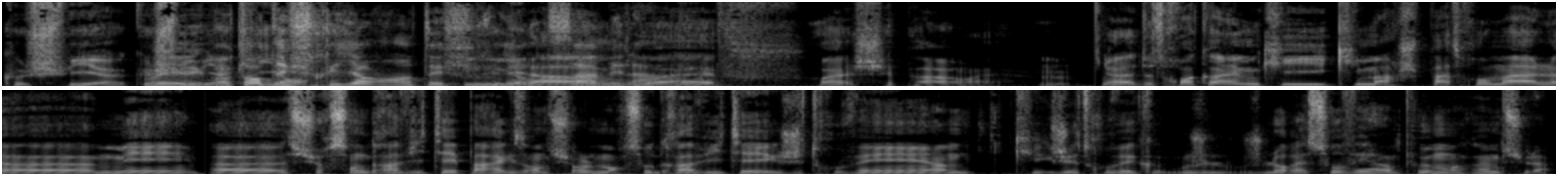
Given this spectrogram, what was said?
que je suis, euh, que je suis oui, bien pourtant t'es client. friand, hein, t'es friand Mais de ça mais là ouais, pff, ouais, je sais pas, ouais. Il y en a deux trois quand même qui qui marchent pas trop mal, euh, mais euh, sur Sans gravité par exemple, sur le morceau Gravité que j'ai trouvé un qui que j'ai trouvé que je, je l'aurais sauvé un peu moi quand même celui-là.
